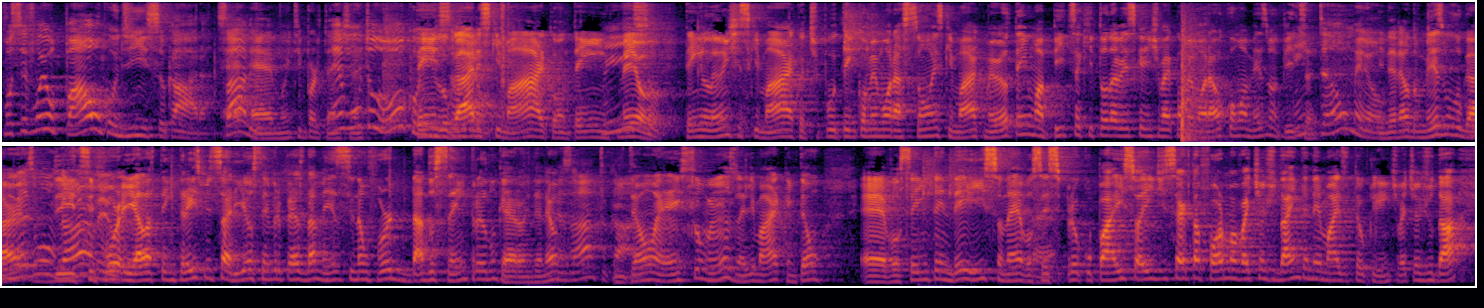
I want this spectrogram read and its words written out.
Você foi o palco disso, cara, sabe? É, é muito importante. É né? muito louco tem isso. Tem lugares meu. que marcam, tem, isso. meu, tem lanches que marcam, tipo, tem comemorações que marcam. Meu, eu tenho uma pizza que toda vez que a gente vai comemorar, eu como a mesma pizza. Então, meu. Entendeu? Do mesmo lugar. Do mesmo lugar, e, se meu. for E ela tem três pizzarias, eu sempre peço da mesa. Se não for da do centro, eu não quero, entendeu? Exato, cara. Então, é isso mesmo, ele marca. Então, é, você entender isso, né? Você é. se preocupar, isso aí de certa forma vai te ajudar a entender mais o teu cliente, vai te ajudar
